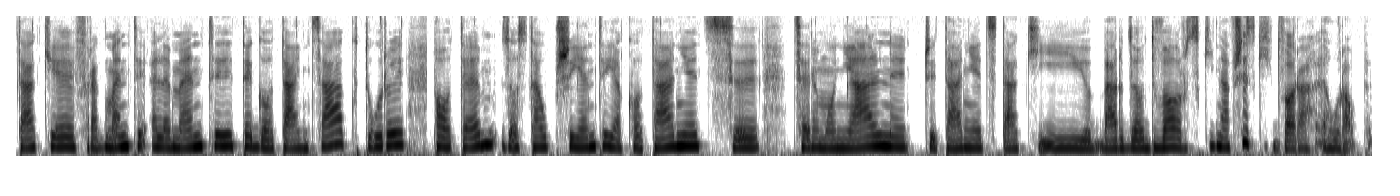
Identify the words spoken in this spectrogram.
takie fragmenty, elementy tego tańca, który potem został przyjęty jako taniec y, ceremonialny, czy taniec taki bardzo dworski na wszystkich dworach Europy.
